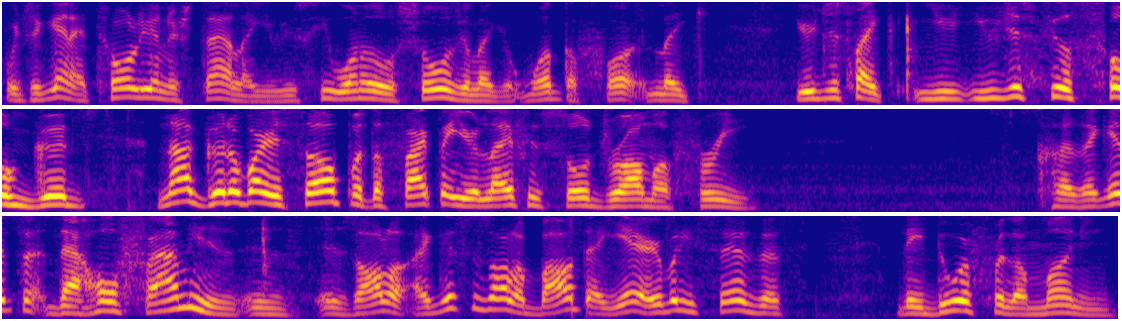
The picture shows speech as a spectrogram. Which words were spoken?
Which again, I totally understand. Like, if you see one of those shows, you're like, what the fuck? Like, you're just like, you you just feel so good, not good about yourself, but the fact that your life is so drama free. Cause I get that, whole family is, is is all I guess is all about that. Yeah, everybody says that they do it for the money.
